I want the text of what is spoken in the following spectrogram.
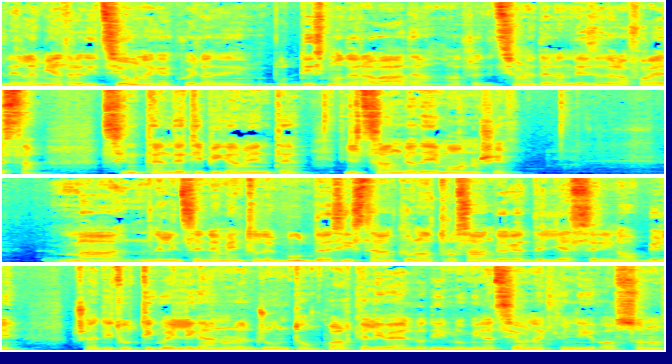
nella, mia tradizione, che è quella del buddismo Theravada, la tradizione thailandese della foresta, si intende tipicamente il sangha dei monaci. Ma nell'insegnamento del Buddha esiste anche un altro sangha che è degli esseri nobili, cioè di tutti quelli che hanno raggiunto un qualche livello di illuminazione e quindi possono,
